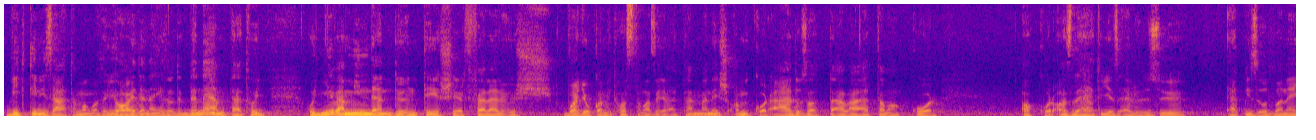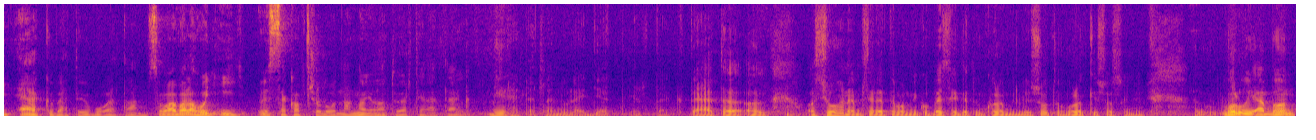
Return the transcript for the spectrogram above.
viktimizáltam magamat, hogy jaj, de nehéz. De nem, tehát, hogy, hogy nyilván minden döntésért felelős vagyok, amit hoztam az életemben, és amikor áldozattá váltam, akkor, akkor az lehet, hogy az előző epizódban egy elkövető voltam. Szóval valahogy így összekapcsolódnak nagyon a történetek. Mérhetetlenül egyet értek. Tehát azt soha nem szeretem, amikor beszélgetünk valamiről, és ott van valaki, és azt mondja, hogy valójában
